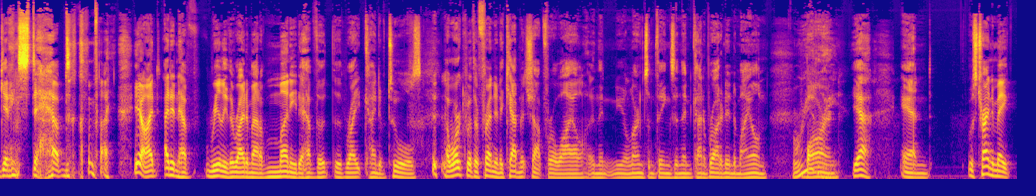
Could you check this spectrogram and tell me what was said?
getting stabbed by you know I, I didn't have really the right amount of money to have the, the right kind of tools. I worked with a friend in a cabinet shop for a while and then you know learned some things and then kind of brought it into my own barn. Yeah. And was trying to make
